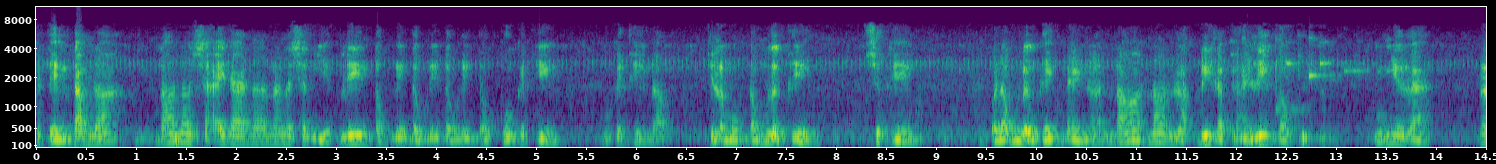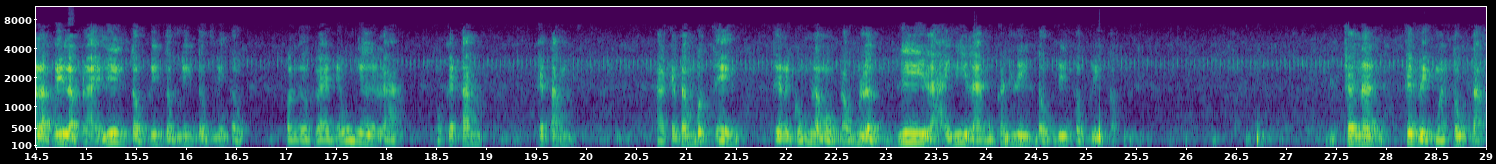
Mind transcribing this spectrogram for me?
cái thiện tâm đó, nó nó xảy ra, nó nó nó sanh diệt liên tục liên tục liên tục liên tục của cái thiện, của cái thiện đó, thì là một động lực thiện xuất hiện. Và đóng lượng thiện này nó nó nó lặp đi lặp lại liên tục. Cũng như là nó lặp đi lặp lại liên tục liên tục liên tục liên tục. Và ngược lại nếu như là một cái tâm cái tâm à, cái tâm bất thiện thì nó cũng là một động lực ghi lại ghi lại một cách liên tục liên tục liên tục. Cho nên cái việc mà tu tập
